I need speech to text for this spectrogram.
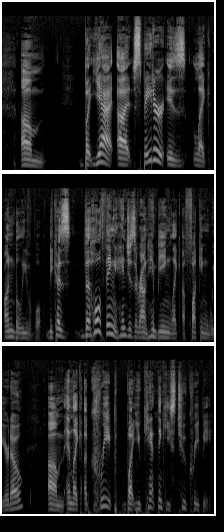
um, but yeah, uh, Spader is like unbelievable because the whole thing hinges around him being like a fucking weirdo, um, and like a creep, but you can't think he's too creepy,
